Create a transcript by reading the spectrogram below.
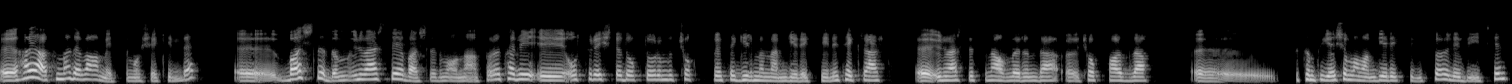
E, hayatıma devam ettim o şekilde. E, başladım, üniversiteye başladım ondan sonra. Tabii e, o süreçte doktorumuz çok strese girmemem gerektiğini, tekrar e, üniversite sınavlarında e, çok fazla e, sıkıntı yaşamamam gerektiğini söylediği için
